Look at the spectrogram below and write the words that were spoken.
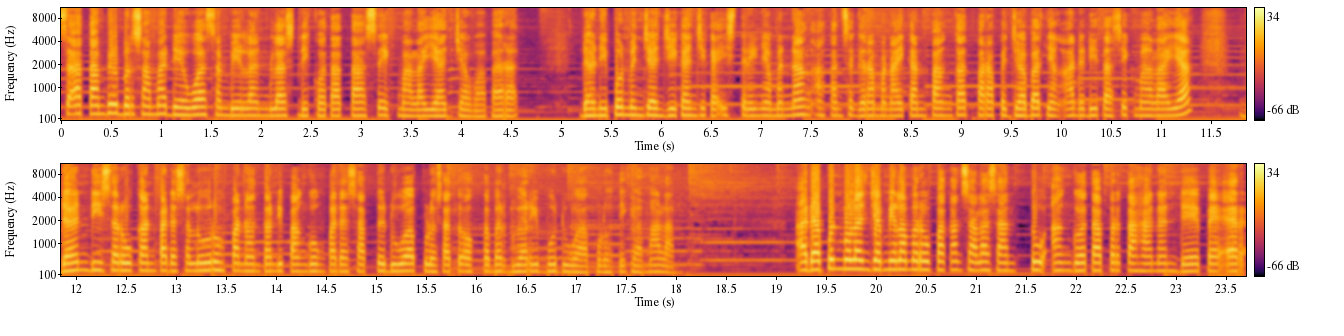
saat tampil bersama Dewa 19 di kota Tasik, Malaya, Jawa Barat. Dani pun menjanjikan jika istrinya menang akan segera menaikkan pangkat para pejabat yang ada di Tasikmalaya dan diserukan pada seluruh penonton di panggung pada Sabtu 21 Oktober 2023 malam. Adapun Mulan Jamila merupakan salah satu anggota pertahanan DPR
